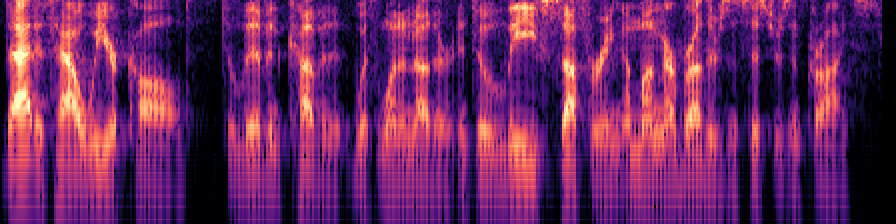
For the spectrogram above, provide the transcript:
That is how we are called to live in covenant with one another and to leave suffering among our brothers and sisters in Christ.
